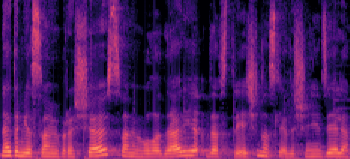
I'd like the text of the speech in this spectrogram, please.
На этом я с вами прощаюсь. С вами была Дарья. До встречи на следующей неделе.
